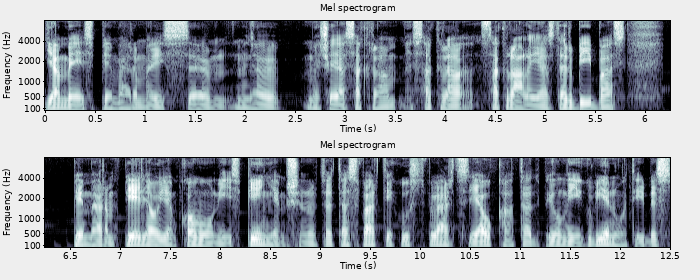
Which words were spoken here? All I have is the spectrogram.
ja mēs, piemēram, mēs šajā sakrā, sakrā, sakrālajās darbībās, piemēram, pieļaujam komunijas pieņemšanu, tad tas var tikt uztvērts jau kā tādu pilnīgu vienotības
